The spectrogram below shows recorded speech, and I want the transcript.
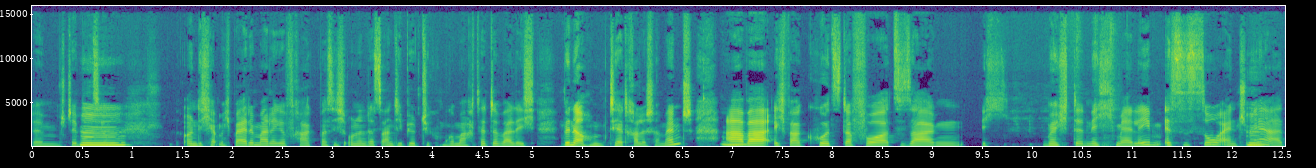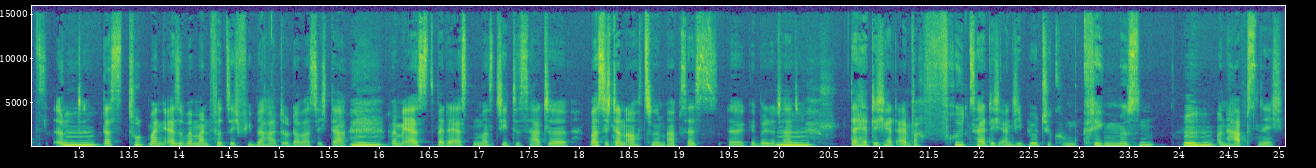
ähm, Stillbeziehung. Mhm. Und ich habe mich beide Male gefragt, was ich ohne das Antibiotikum gemacht hätte, weil ich bin auch ein theatralischer Mensch, mhm. aber ich war kurz davor zu sagen, ich möchte nicht mehr leben. Es ist so ein mhm. Schmerz. Mhm. Und das tut man, also wenn man 40 Fieber hat oder was ich da mhm. beim erst, bei der ersten Mastitis hatte, was sich dann auch zu einem Abszess äh, gebildet hat, mhm. da hätte ich halt einfach frühzeitig Antibiotikum kriegen müssen mhm. und hab's nicht.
